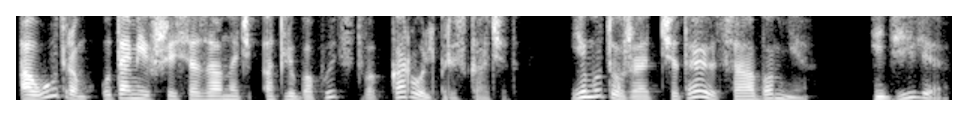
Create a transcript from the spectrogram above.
а утром, утомившийся за ночь от любопытства, король прискачет. Ему тоже отчитаются обо мне. Идиллия.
